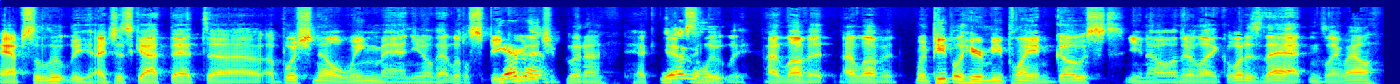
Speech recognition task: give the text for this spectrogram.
Absolutely. I just got that uh, a Bushnell Wingman, you know, that little speaker yeah, that you put on. Heck, yeah, absolutely. Man. I love it. I love it. When people hear me playing Ghost, you know, and they're like, what is that? And it's like, well,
